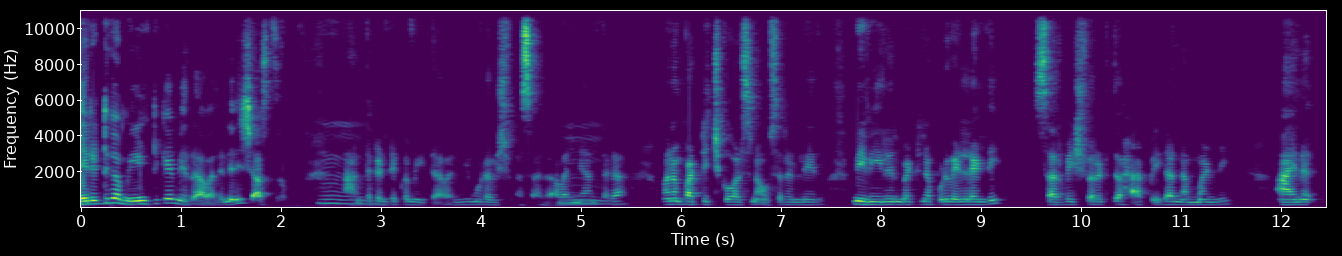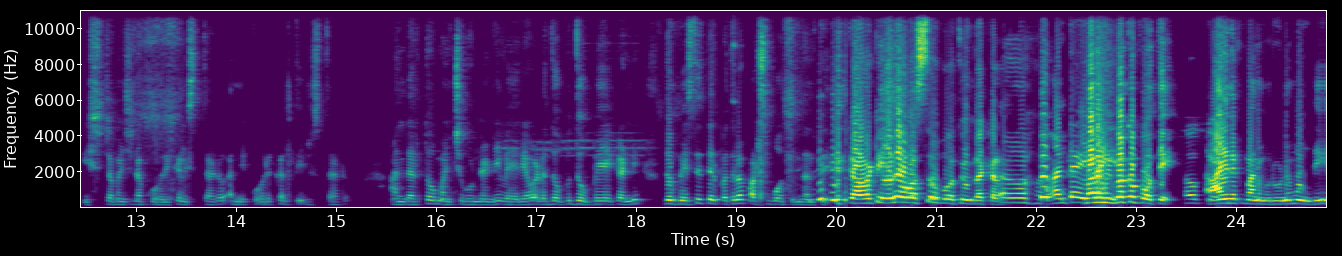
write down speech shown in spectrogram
డైరెక్ట్గా మీ ఇంటికే మీరు రావాలి అనేది శాస్త్రం. అంతకంటే ఎక్కువ మిగతా అవన్నీ మూఢ విశ్వాసాలు. అవన్నీ. అంతగా మనం పట్టించుకోవాల్సిన అవసరం లేదు. మీ వీలుని బట్టినప్పుడు వెళ్ళండి. సర్వేశ్వరుడితో హ్యాపీగా నమ్మండి. ఆయన ఇష్టమైన కోరికలు ఇస్తాడు అన్ని కోరికలు తీరుస్తాడు. అందరితో మంచిగా ఉండండి వేరే వాళ్ళ దొబ్బు దొబ్బేయకండి దొబ్బేస్తే తిరుపతిలో పర్సు పోతుంది అంతే కాబట్టి ఏదో వస్తువు పోతుంది అక్కడ. అంటే మనం ఇవ్వకపోతే. ఆయనకు మనం రుణం ఉండి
